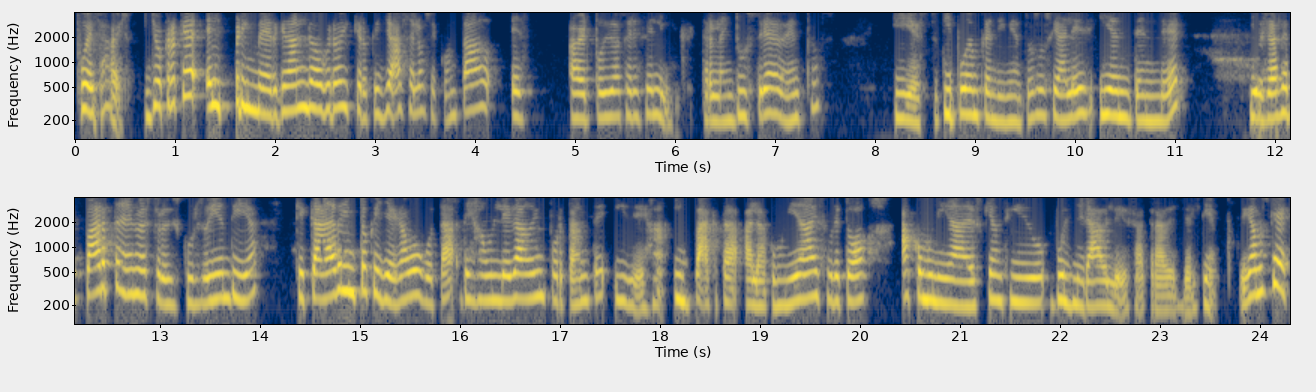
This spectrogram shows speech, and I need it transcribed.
Pues a ver, yo creo que el primer gran logro, y creo que ya se los he contado, es haber podido hacer ese link entre la industria de eventos y este tipo de emprendimientos sociales y entender, y eso hace parte de nuestro discurso hoy en día, que cada evento que llega a Bogotá deja un legado importante y deja, impacta a la comunidad y sobre todo a comunidades que han sido vulnerables a través del tiempo. Digamos que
